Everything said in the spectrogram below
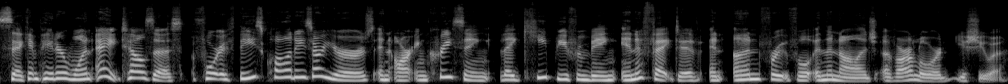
2 Peter 1 8 tells us, For if these qualities are yours and are increasing, they keep you from being ineffective and unfruitful in the knowledge of our Lord Yeshua.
